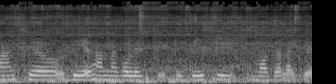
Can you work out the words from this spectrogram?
মাংস দিয়ে রান্না করলে একটু বেশি মজা লাগবে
